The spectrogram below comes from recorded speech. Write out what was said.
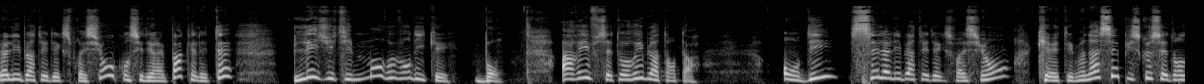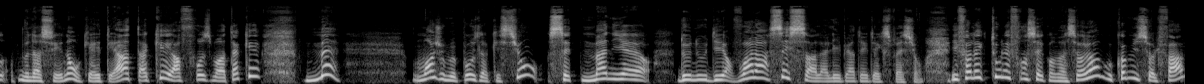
La liberté d'expression, on considérait pas qu'elle était légitimement revendiquée. Bon, arrive cet horrible attentat. On dit c'est la liberté d'expression qui a été menacée puisque c'est dans... menacée non qui a été attaquée affreusement attaquée mais moi, je me pose la question, cette manière de nous dire, voilà, c'est ça la liberté d'expression. Il fallait que tous les Français, comme un seul homme ou comme une seule femme,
